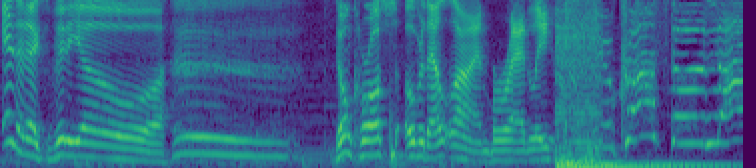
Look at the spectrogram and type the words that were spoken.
in the next video. Don't cross over that line, Bradley. You crossed the line.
